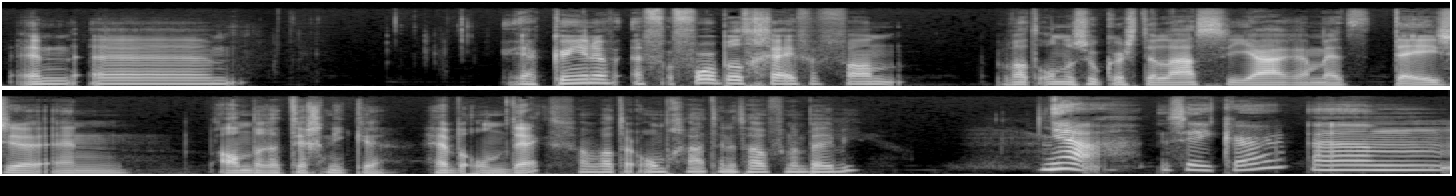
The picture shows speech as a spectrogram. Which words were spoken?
En ehm, ja, kun je een, een voorbeeld geven van wat onderzoekers de laatste jaren met deze en andere technieken hebben ontdekt van wat er omgaat in het hoofd van een baby? Ja, zeker. Ehm,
